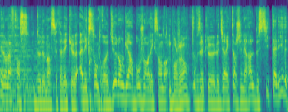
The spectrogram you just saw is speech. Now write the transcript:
Et dans la France de demain, c'est avec euh, Alexandre Dieulangard. Bonjour Alexandre. Bonjour. Vous êtes le, le directeur général de Citalid.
